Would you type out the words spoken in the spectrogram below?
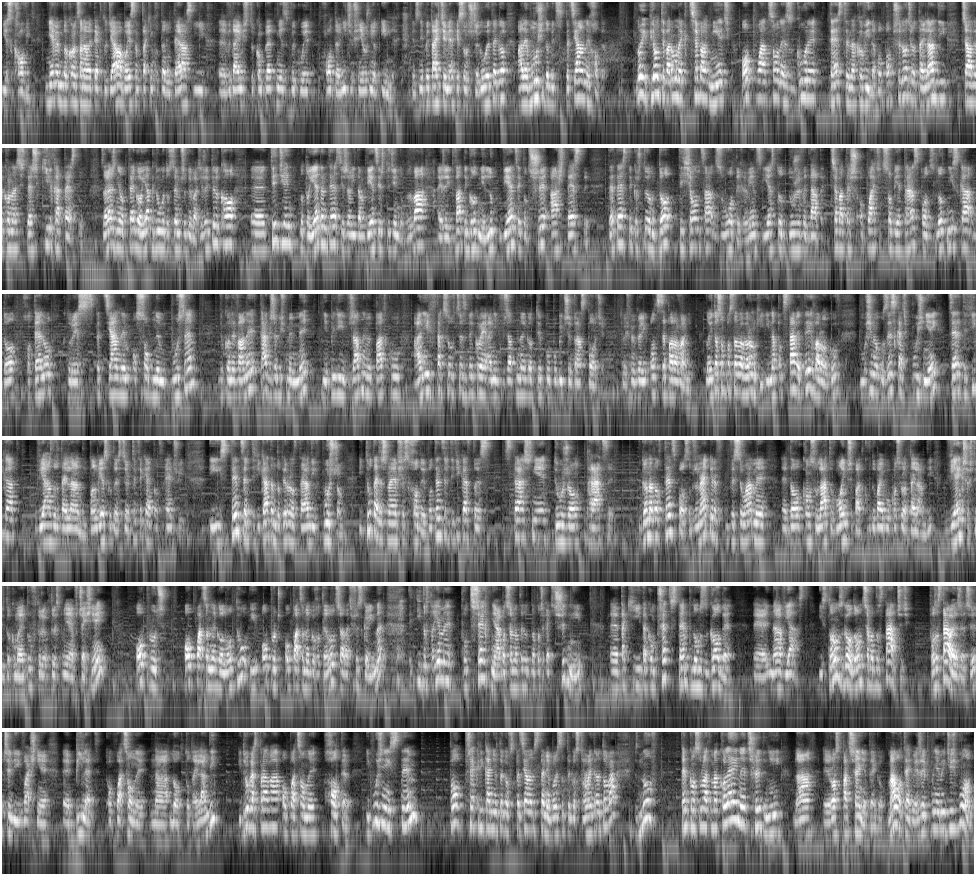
jest COVID. Nie wiem do końca nawet jak to działa, bo jestem w takim hotelu teraz i e, wydaje mi się to kompletnie zwykły hotel, niczym się nie różni od innych. Więc nie pytajcie mnie jakie są szczegóły tego, ale musi to być specjalny hotel. No i piąty warunek, trzeba mieć opłacone z góry testy na covid bo po przylocie do Tajlandii trzeba wykonać też kilka testów. Zależnie od tego, jak długo tu chcemy przebywać. Jeżeli tylko e, tydzień, no to jeden test, jeżeli tam więcej niż tydzień, to dwa, a jeżeli dwa tygodnie lub więcej, to trzy aż testy. Te testy kosztują do 1000 zł, więc jest to duży wydatek. Trzeba też opłacić sobie transport z lotniska do hotelu, który jest specjalnym, osobnym busem wykonywany, tak żebyśmy my nie byli w żadnym wypadku ani w taksówce zwykłej, ani w żadnego typu publicznym transporcie. Żebyśmy byli odseparowani. No i to są podstawowe warunki i na podstawie tych warunków musimy uzyskać później certyfikat wjazdu do Tajlandii. Po angielsku to jest Certificate of Entry. I z tym certyfikatem dopiero nas do Tajlandii wpuszczą. I tutaj zaczynają się schody, bo ten certyfikat to jest strasznie dużo pracy. Wygląda to w ten sposób, że najpierw wysyłamy e, do konsulatu, w moim przypadku w Dubaju był konsulat Tajlandii, większość tych dokumentów, które, o których wspomniałem wcześniej, oprócz opłaconego lotu i oprócz opłaconego hotelu, trzeba dać wszystko inne i dostajemy po trzech dniach, bo trzeba na to, na to czekać trzy dni, e, taki, taką przedwstępną zgodę e, na wjazd. I z tą zgodą trzeba dostarczyć pozostałe rzeczy, czyli właśnie e, bilet opłacony na lot do Tajlandii i druga sprawa, opłacony hotel. I później z tym, po przeklikaniu tego w specjalnym systemie, bo jest to tego strona internetowa, znów ten konsulat ma kolejne 3 dni na y, rozpatrzenie tego. Mało tego, jeżeli popełnimy gdzieś błąd,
